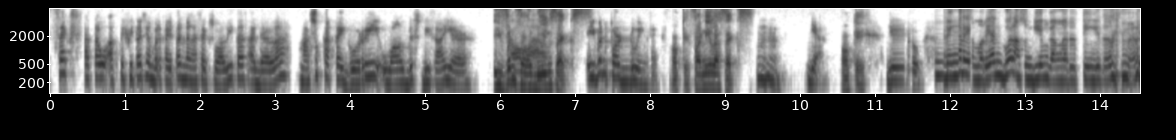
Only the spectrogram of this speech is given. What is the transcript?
seks atau aktivitas yang berkaitan dengan seksualitas adalah masuk kategori wildest desire, Even Oh, for wow. doing sex. even for doing sex. Oke, vanilla sex. Mhm. Oke. Gitu. Denger ya Semurian gue langsung diem gak ngerti gitu gimana.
